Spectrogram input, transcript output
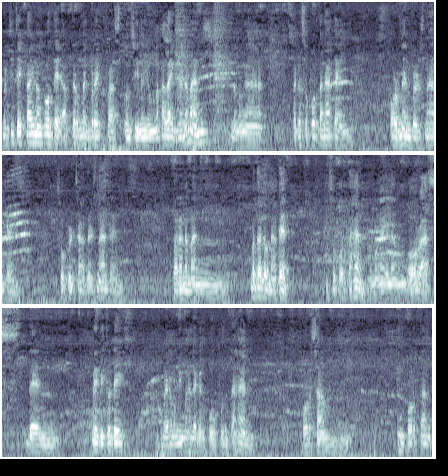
magche-check tayo ng konti after my breakfast kung sino yung naka-live na naman ng mga taga-suporta natin or members natin, super chatters natin para naman madalaw natin suportahan ang mga ilang oras then maybe today mayroon kaming mahalagang pupuntahan for some important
